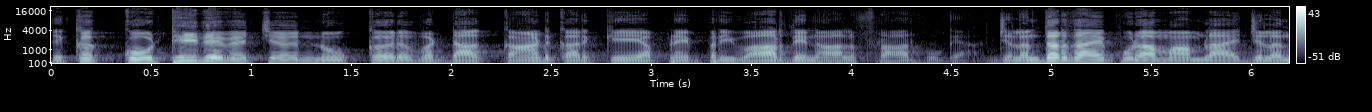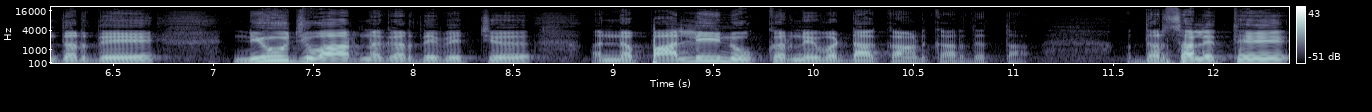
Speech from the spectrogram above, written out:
ਇੱਕ ਕੋਠੀ ਦੇ ਵਿੱਚ ਨੌਕਰ ਵੱਡਾ ਕਾਂਡ ਕਰਕੇ ਆਪਣੇ ਪਰਿਵਾਰ ਦੇ ਨਾਲ ਫਰਾਰ ਹੋ ਗਿਆ। ਜਲੰਧਰ ਦਾ ਇਹ ਪੂਰਾ ਮਾਮਲਾ ਹੈ। ਜਲੰਧਰ ਦੇ ਨਿਊ ਜਵਾਰ ਨਗਰ ਦੇ ਵਿੱਚ ਨੇਪਾਲੀ ਨੌਕਰ ਨੇ ਵੱਡਾ ਕਾਂਡ ਕਰ ਦਿੱਤਾ। ਦਰਸਲ ਇੱਥੇ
